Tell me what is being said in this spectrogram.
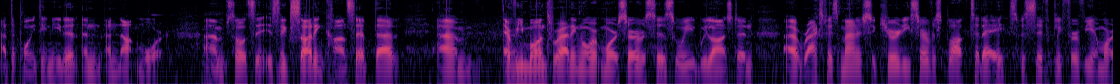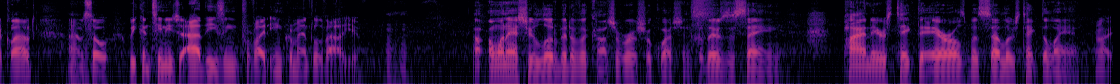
at the point they need it, and, and not more. Mm -hmm. um, so it's, a, it's an exciting concept that um, every month we're adding more, more services. So we, we launched a uh, Rackspace Managed Security Service block today, specifically for VMware Cloud. Um, mm -hmm. So we continue to add these and provide incremental value. Mm -hmm. I, I want to ask you a little bit of a controversial question. So there's a saying, pioneers take the arrows, but settlers take the land. Right.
